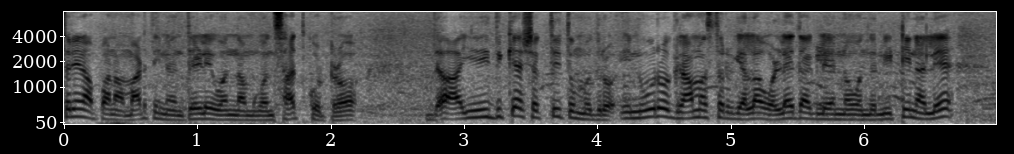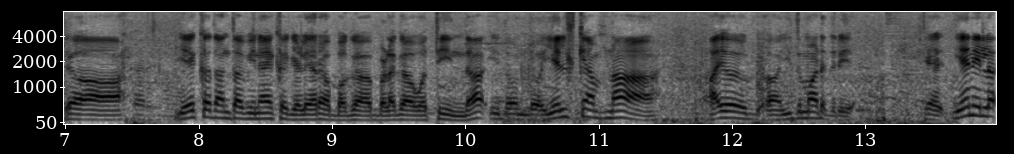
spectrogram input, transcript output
ಸರಿನಪ್ಪ ನಾವು ಮಾಡ್ತೀನಿ ಅಂತೇಳಿ ಒಂದು ನಮ್ಗೊಂದು ಸಾಥ್ ಕೊಟ್ಟರು ಇದಕ್ಕೆ ಶಕ್ತಿ ತುಂಬಿದ್ರು. ಈ ನೂರು ಗ್ರಾಮಸ್ಥರಿಗೆಲ್ಲ ಒಳ್ಳೆಯದಾಗಲಿ ಅನ್ನೋ ಒಂದು ನಿಟ್ಟಿನಲ್ಲಿ ಏಕದಂತ ವಿನಾಯಕ ಗೆಳೆಯರ ಬಗ, ಬಳಗ ವತಿಯಿಂದ ಇದೊಂದು ಹೆಲ್ತ್ ಕ್ಯಾಂಪ್ನ ಆಯೋ ಇದು ಮಾಡಿದ್ರಿ. ಏನಿಲ್ಲ,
